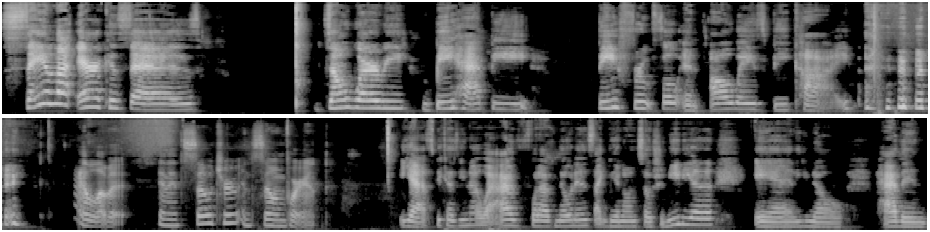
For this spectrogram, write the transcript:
Sailor Erica says, Don't worry, be happy, be fruitful, and always be kind. I love it. And it's so true and so important. Yes, because you know what I've what I've noticed, like being on social media and you know, having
